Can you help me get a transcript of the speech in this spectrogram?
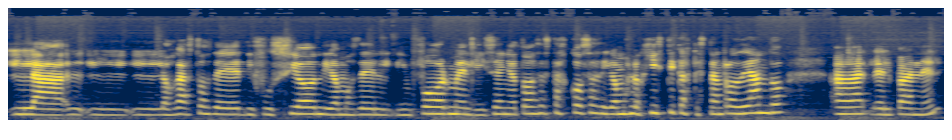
los gastos de difusión, digamos, del informe, el diseño, todas estas cosas, digamos, logísticas que están rodeando al panel,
